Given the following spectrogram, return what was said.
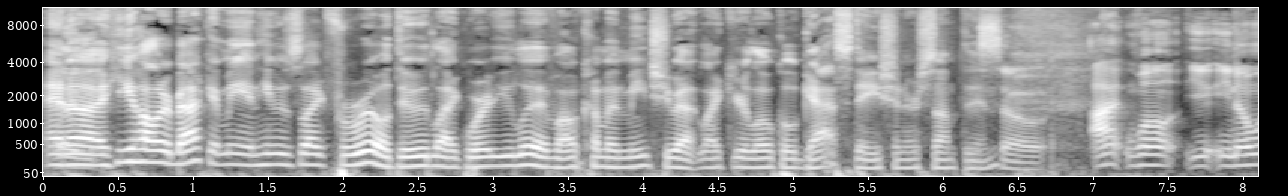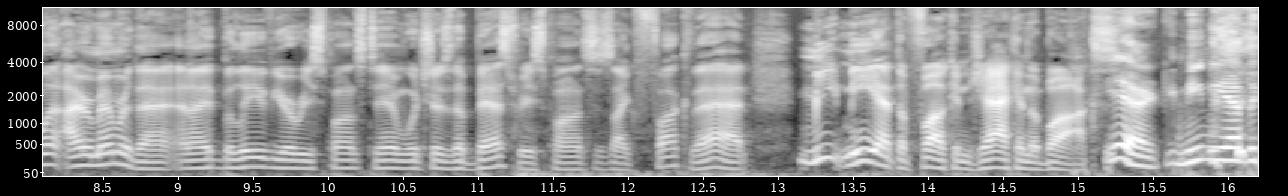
And uh, he hollered back at me and he was like, for real, dude, like, where do you live? I'll come and meet you at like your local gas station or something. So I well, you, you know what? I remember that, and I believe your response to him, which is the best response, is like, "Fuck that! Meet me at the fucking Jack in the Box." yeah, meet me at the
